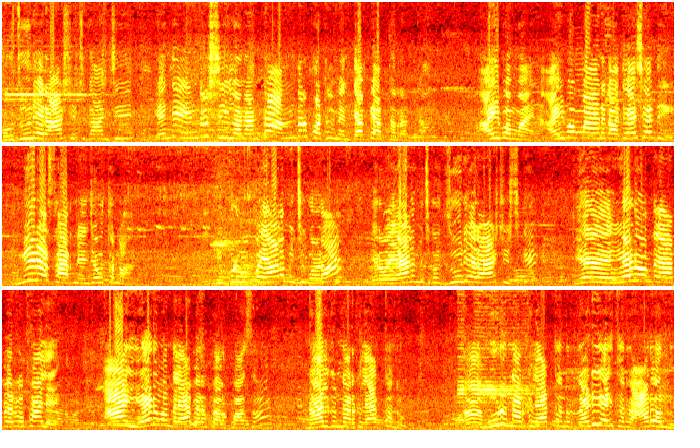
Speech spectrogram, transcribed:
ఒక జూనియర్ ఆర్టిస్ట్ కాంచి ఏంటి ఇండస్ట్రీలోనంటే అందరు పొట్టల మీద దెబ్బేస్తారంట ఐబొమ్మ ఆయన ఐబొమ్మ ఆయన కాదు వేసేది మీరే సార్ నేను చెబుతున్నాను ఇప్పుడు ముప్పై ఏళ్ళ నుంచి కూడా ఇరవై ఏళ్ళ నుంచి కూడా జూనియర్ ఆర్టిస్ట్కి ఏ- ఏడు వందల యాభై రూపాయలే. ఆ ఏడు వందల యాభై రూపాయల కోసం నాలుగున్నరకు లేస్తున్నారు మూడున్నరకు లేస్తున్నారు రెడీ అవుతారు ఆడవాళ్ళు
